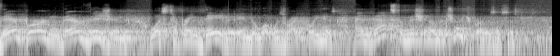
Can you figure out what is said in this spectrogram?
Their burden, their vision was to bring David into what was rightfully his. And that's the mission of the church, brothers and sisters.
